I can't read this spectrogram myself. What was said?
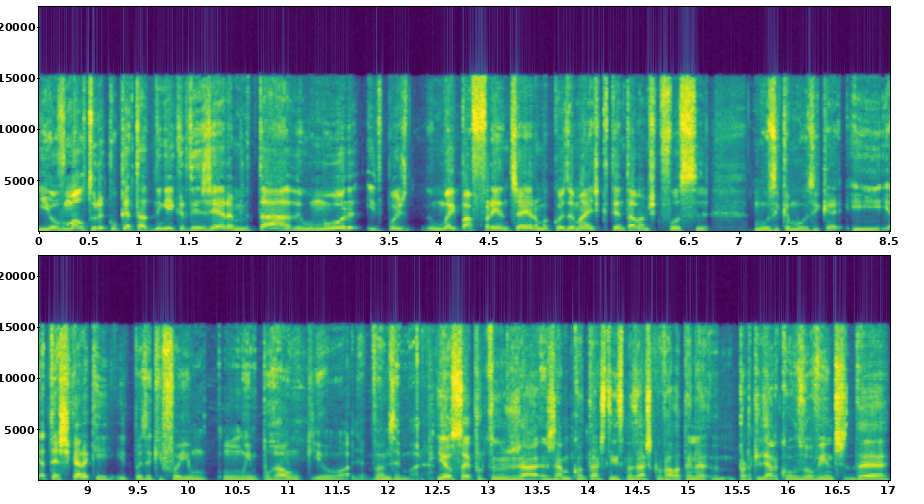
E houve uma altura que o cantado ninguém acredita já era metade humor e depois o meio para a frente já era uma coisa mais que tentávamos que fosse música, música. E até chegar aqui. E depois aqui foi um, um empurrão que eu, olha, vamos embora. E eu sei porque tu já, já me contaste isso, mas acho que vale a pena partilhar com os ouvintes da,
